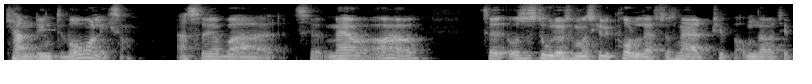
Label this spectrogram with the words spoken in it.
kan det inte vara liksom. Alltså jag bara, så, men ja, ja. Så, och så stod det också att man skulle kolla efter sån här typ om den har typ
